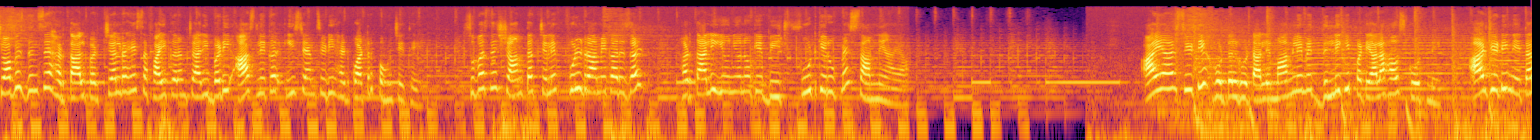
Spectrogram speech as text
24 दिन से हड़ताल पर चल रहे सफ़ाई कर्मचारी बड़ी आस लेकर ईस्ट एमसीडी हेडक्वार्टर पहुँचे थे। सुबह से शाम तक चले फुल ड्रामे का रिज़ल्ट हड़ताली यूनियनों के बीच फूट के रूप में सामने आया। आईआरसीटी होटल घोटाले मामले में दिल्ली की पटियाला हाउस कोर्ट ने आरजेडी नेता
